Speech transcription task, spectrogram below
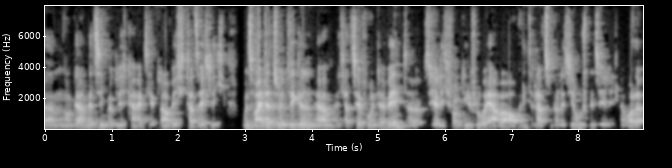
und wir haben jetzt die Möglichkeit, hier, glaube ich, tatsächlich uns weiterzuentwickeln. Ähm, ich hatte es ja vorhin erwähnt, äh, sicherlich vom Dealflow her, aber auch Internationalisierung spielt sicherlich eine Rolle.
